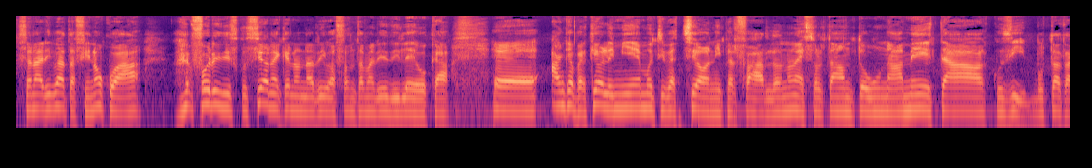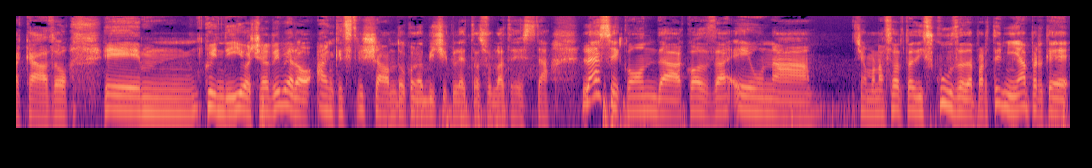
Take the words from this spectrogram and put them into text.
sono arrivata fino qua fuori discussione che non arrivo a Santa Maria di Leuca, eh, anche perché ho le mie motivazioni per farlo, non è soltanto una meta così buttata a caso, e, ehm, quindi io ci arriverò anche strisciando con la bicicletta sulla testa. La seconda cosa è una diciamo, una sorta di scusa da parte mia perché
